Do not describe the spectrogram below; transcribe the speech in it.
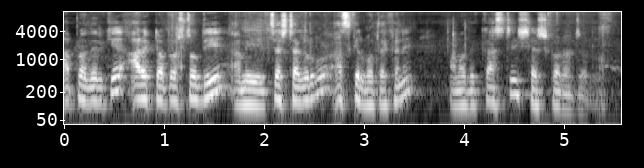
আপনাদেরকে আরেকটা প্রশ্ন দিয়ে আমি চেষ্টা করব আজকের মতো এখানে। আমাদের কাজটি শেষ করার জন্য।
